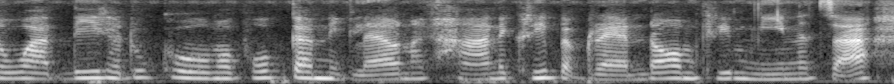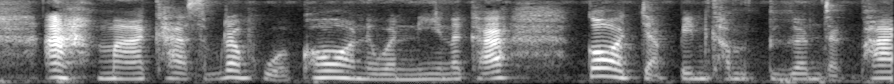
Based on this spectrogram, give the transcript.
สวัสดีค่ะทุกคนมาพบกันอีกแล้วนะคะ ในคลิปแบบแรนดอมคลิปนี้นะจ๊ะอะมาค่ะสำหรับหัวข้อในวันนี้นะคะ ก็จะเป็นคำเตือนจากไพ่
